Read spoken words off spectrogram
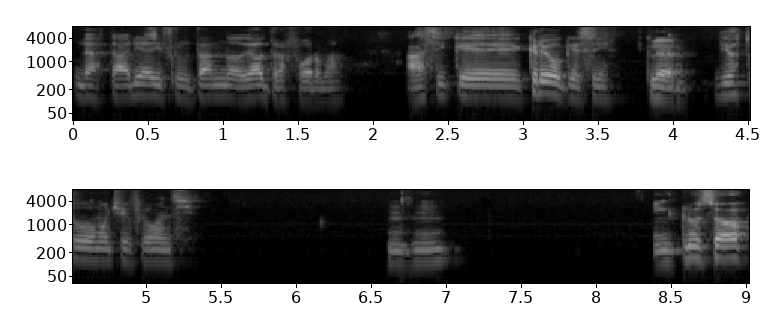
la estaría disfrutando de otra forma. Así que creo que sí. Claro. Dios tuvo mucha influencia. Incluso,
